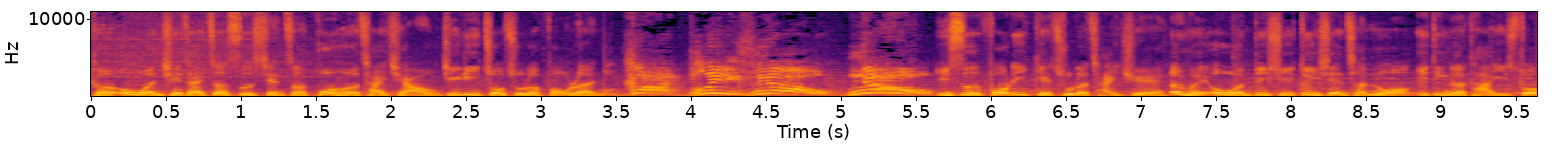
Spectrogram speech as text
可欧文却在这时选择过河拆桥，极力做出了否认。God, please, no, no! 于是霍利给出了裁决，认为欧文必须兑现承诺，预定了他与 so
